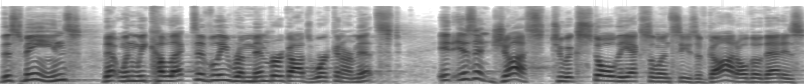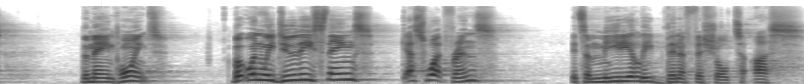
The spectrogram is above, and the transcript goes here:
This means that when we collectively remember God's work in our midst, it isn't just to extol the excellencies of God, although that is the main point. But when we do these things, guess what, friends? It's immediately beneficial to us.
